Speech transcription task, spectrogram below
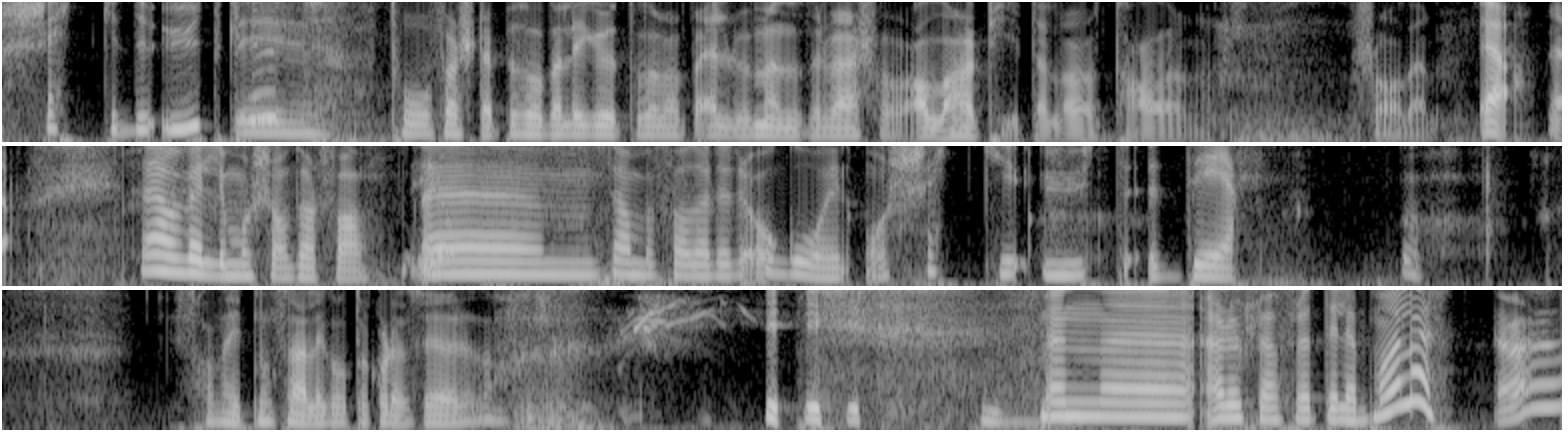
sjekke det ut, Knut. De to første episoder ligger ute, og de er på 11 minutter hver, så alle har tid til å ta se dem. Ja. Ja. Det er veldig morsomt, i hvert fall. Ja. Eh, så jeg anbefaler dere å gå inn og sjekke ut det. Faen, det er ikke noe særlig godt å klø seg i øret, da. Men uh, er du klar for et dilemma, eller? Ja, ja.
